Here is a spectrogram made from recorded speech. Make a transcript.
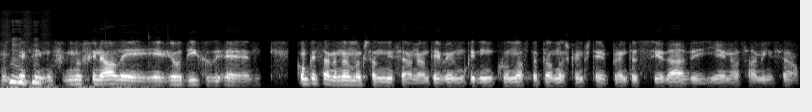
no, no, final, é, é, eu digo, é, compensar não é uma questão de missão, não. Tem a ver um bocadinho com o nosso papel que nós queremos ter perante a sociedade e a nossa missão.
